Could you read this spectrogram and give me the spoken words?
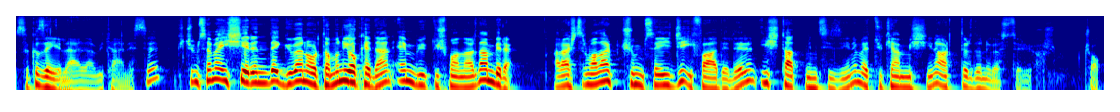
sıkı zehirlerden bir tanesi. Küçümseme iş yerinde güven ortamını yok eden en büyük düşmanlardan biri. Araştırmalar küçümseyici ifadelerin iş tatminsizliğini ve tükenmişliğini arttırdığını gösteriyor. Çok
